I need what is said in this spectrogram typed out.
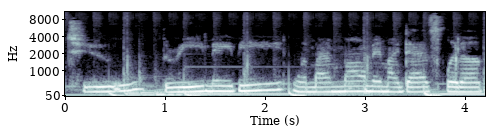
two, three, maybe. When my mom and my dad split up,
